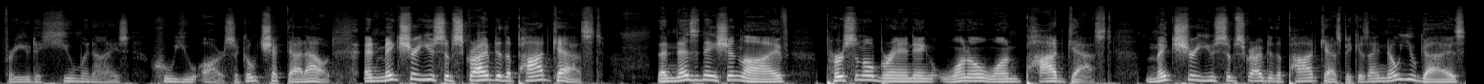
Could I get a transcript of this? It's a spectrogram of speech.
for you to humanize who you are. So go check that out. And make sure you subscribe to the podcast the Nez Nation Live Personal Branding 101 podcast make sure you subscribe to the podcast because I know you guys,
